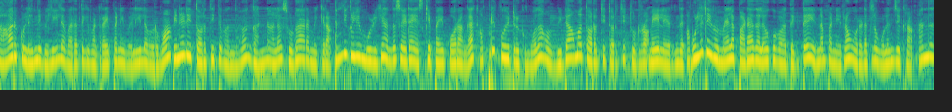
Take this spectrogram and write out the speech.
காருக்குள்ள இருந்து வெளியில வரதுக்கு இவன் ட்ரை பண்ணி வெளியில வருவான். பின்னாடி துரத்திட்டு வந்தவன் கண்ணால சுட ஆரம்பிக்கிறான். தண்ணிக்குள்ளேயே மூழ்கி அந்த சைடா எஸ்கேப் ஆகி போறாங்க. அப்படி போயிட்டு இருக்கும்போது அவன் விடாம துரத்தி துரத்தி துடுறான். மேல இருந்து புல்லட் இவன் மேல படாத அளவுக்கு பார்த்துக்கிட்டு என்ன பண்ணிடுறான்? ஒரு இடத்துல ஒளிஞ்சுக்கிறான். அந்த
